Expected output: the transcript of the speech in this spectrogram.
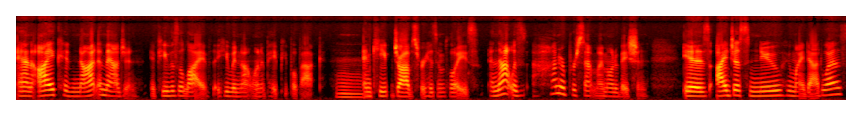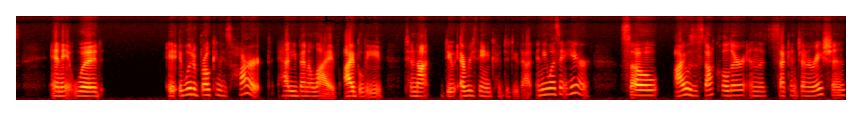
and I could not imagine if he was alive that he would not want to pay people back mm. and keep jobs for his employees. And that was 100% my motivation is I just knew who my dad was, and it would it, it would have broken his heart had he been alive. I believe to not do everything he could to do that, and he wasn't here. So I was a stockholder in the second generation,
